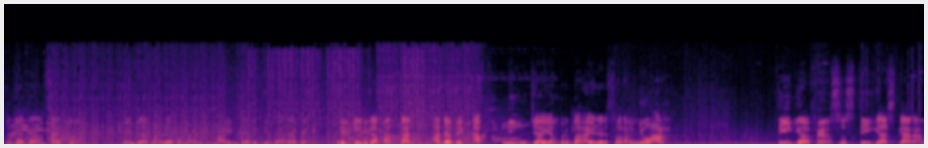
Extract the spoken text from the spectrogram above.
penjagaan site ya yang dilakukan oleh pemain-pemain dari tim PRFS. Free kill didapatkan. Ada backup ninja yang berbahaya dari seorang Nyoah. 3 versus 3 sekarang.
